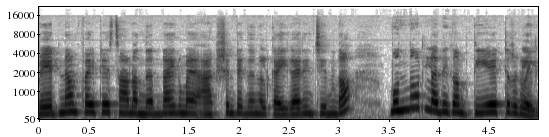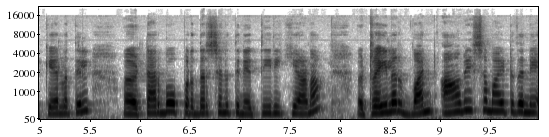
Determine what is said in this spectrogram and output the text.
വിയറ്റ്നാം ഫൈറ്റേഴ്സാണ് നിർണായകമായ ആക്ഷൻ രംഗങ്ങൾ കൈകാര്യം ചെയ്യുന്നത്. മുന്നൂറിലധികം തിയേറ്ററുകളിൽ കേരളത്തിൽ ടർബോ പ്രദർശനത്തിന് എത്തിയിരിക്കുകയാണ് ട്രെയിലർ വൻ ആവേശമായിട്ട് തന്നെ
